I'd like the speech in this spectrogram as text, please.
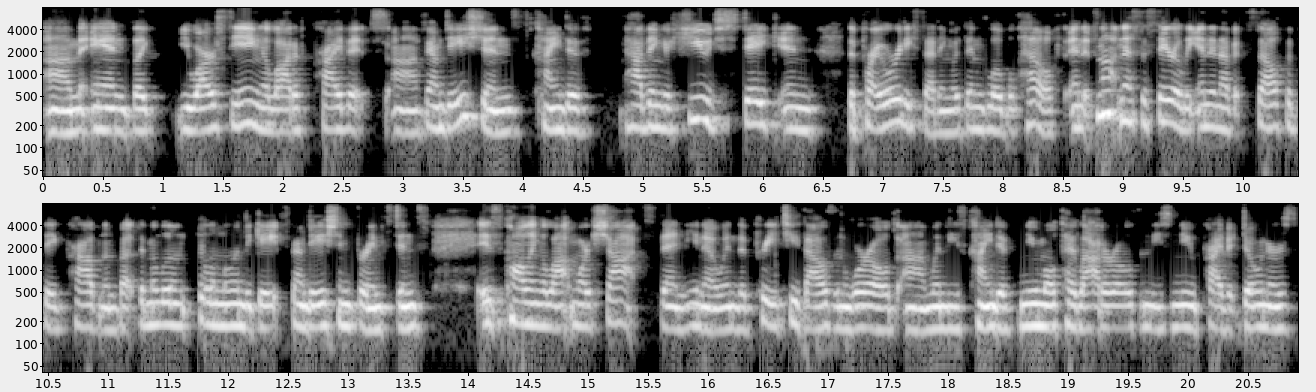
um, and like you are seeing a lot of private uh, foundations kind of having a huge stake in the priority setting within global health. And it's not necessarily in and of itself a big problem, but the Bill and Melinda Gates Foundation, for instance, is calling a lot more shots than, you know, in the pre-2000 world um, when these kind of new multilaterals and these new private donors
